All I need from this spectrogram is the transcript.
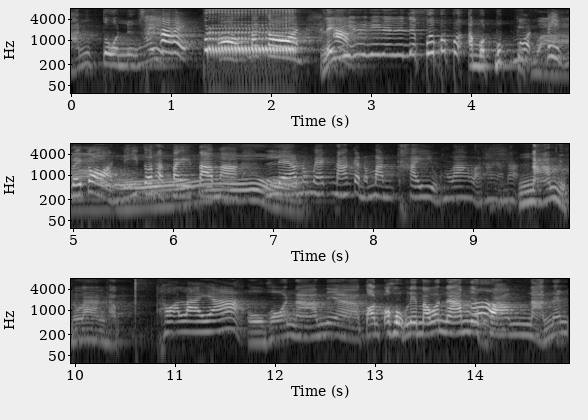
ารตัวหนึ่งให้ใช่ออกมาก่อนเล่นอะปุ๊บปุ๊บปุ๊บอะหมดปุ๊บหมดวาล์วปิดไว้ก่อนนี่ตัวถัดไปตามมาโอ้แล้วน้องแม็กน้ำกับน้ำมันใครอยู่ข้างล่างล่ะทางนั้นอะน้ำอยู่ข้างล่างครับ เพราะอะไรอะโอ้เพราะว่าน้ำเนี่ยตอนป .6 เรียนมาว่าน้ำเนี่ยเออ ความหนาแน่น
